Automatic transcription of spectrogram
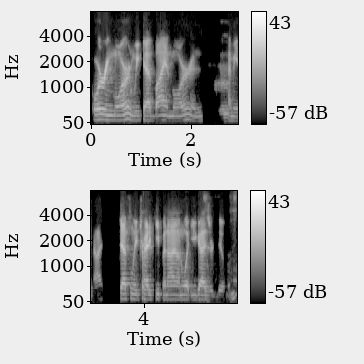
ordering more, and we kept buying more. And mm-hmm. I mean, I definitely try to keep an eye on what you guys are doing.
